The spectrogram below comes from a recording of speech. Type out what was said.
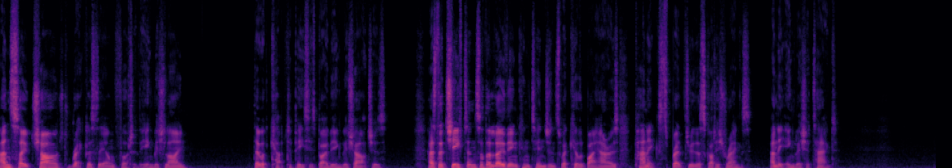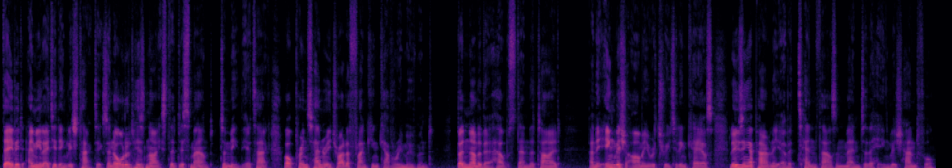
and so charged recklessly on foot at the English line. They were cut to pieces by the English archers. As the chieftains of the Lothian contingents were killed by arrows, panic spread through the Scottish ranks, and the English attacked. David emulated English tactics and ordered his knights to dismount to meet the attack, while Prince Henry tried a flanking cavalry movement. But none of it helped stem the tide, and the English army retreated in chaos, losing apparently over 10,000 men to the English handful.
